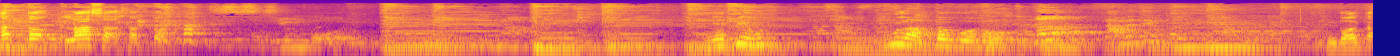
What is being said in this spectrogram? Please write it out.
khát đó lá sợ khát đó nghe tiêu không làm tao vô nổ. Bỏ ta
